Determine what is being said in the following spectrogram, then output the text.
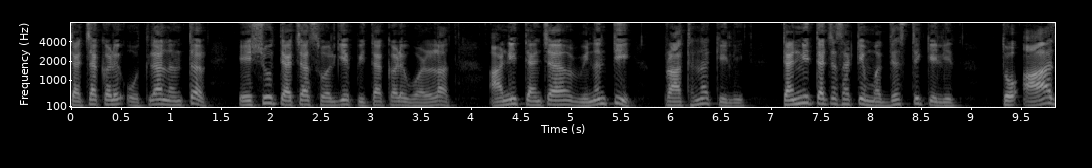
त्याच्याकडे ओतल्यानंतर येशू त्याच्या स्वर्गीय पित्याकडे वळलात आणि त्यांच्या विनंती प्रार्थना केली. त्यांनी त्याच्यासाठी मध्यस्थी केली तो आज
